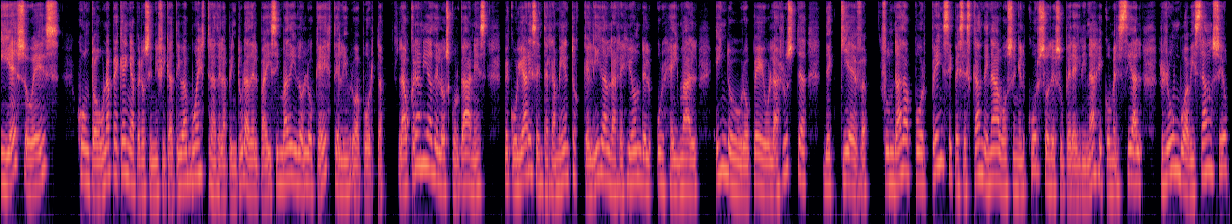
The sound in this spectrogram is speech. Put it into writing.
Y eso es junto a una pequeña pero significativa muestra de la pintura del país invadido, lo que este libro aporta. La Ucrania de los kurganes, peculiares enterramientos que ligan la región del Urheimal indoeuropeo, la Rusia de Kiev, fundada por príncipes escandinavos en el curso de su peregrinaje comercial rumbo a Bizancio,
